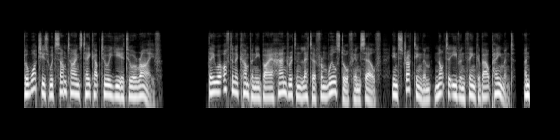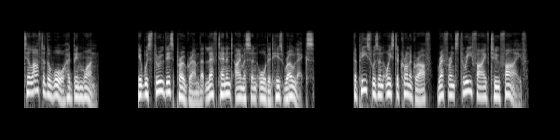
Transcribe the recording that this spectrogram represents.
The watches would sometimes take up to a year to arrive. They were often accompanied by a handwritten letter from Wilsdorf himself, instructing them not to even think about payment until after the war had been won. It was through this program that Lieutenant Imerson ordered his Rolex. The piece was an Oyster chronograph, reference 3525.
